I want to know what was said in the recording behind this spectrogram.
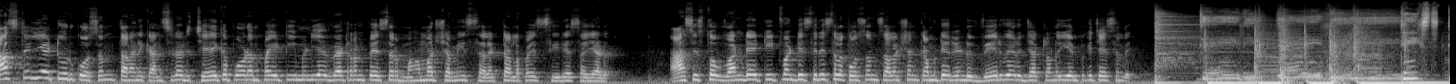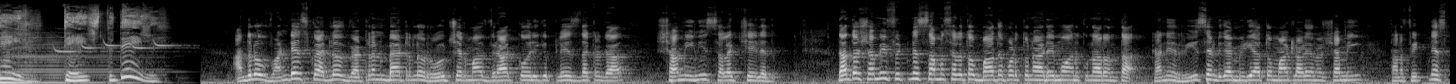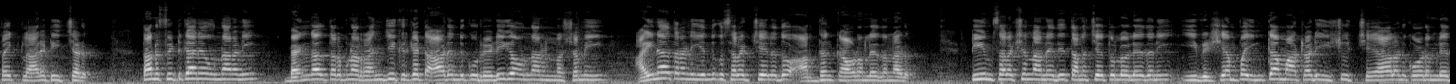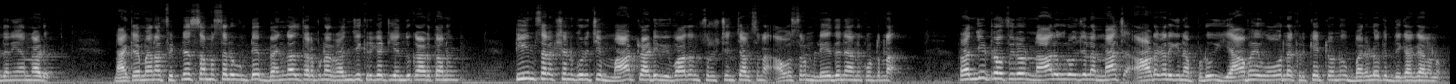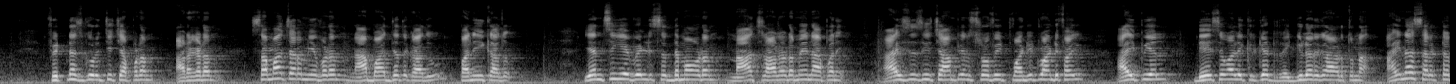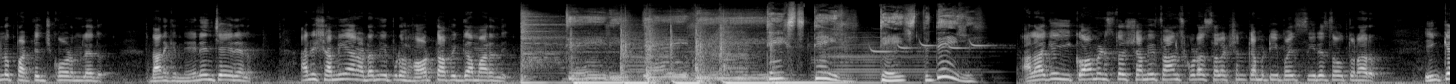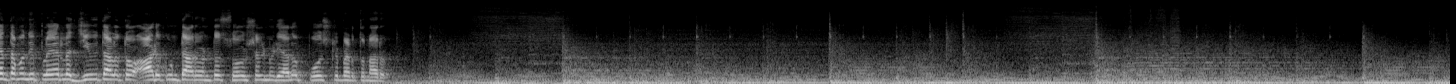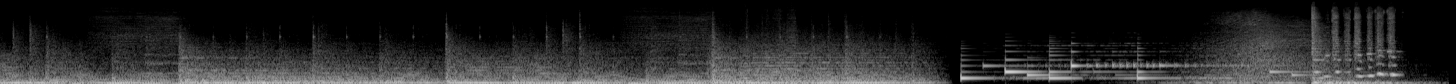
Australia tour కోసం తనని consider చేయకపోవడంపై team India veteran pacer Mohammed Shami సెలెక్టర్లపై serious అయ్యాడు. ఆసిస్తో వన్ డే టీ ట్వంటీ సిరీస్ల కోసం సెలక్షన్ కమిటీ రెండు వేర్వేరు జట్లను ఎంపిక చేసింది. అందులో వన్డే స్క్వాడ్లో వెటరన్ బ్యాటర్లు రోహిత్ శర్మ విరాట్ కోహ్లీకి ప్లేస్ దక్కగా షమీని సెలెక్ట్ చేయలేదు. దాంతో షమీ ఫిట్నెస్ సమస్యలతో బాధపడుతున్నాడేమో అనుకున్నారంతా. కానీ రీసెంట్గా మీడియాతో మాట్లాడిన షమీ తన ఫిట్నెస్పై క్లారిటీ ఇచ్చాడు. తాను ఫిట్గానే ఉన్నానని బెంగాల్ తరపున రంజీ క్రికెట్ ఆడేందుకు రెడీగా ఉన్నానన్న షమీ అయినా తనని ఎందుకు సెలెక్ట్ చేయలేదో అర్థం కావడం లేదన్నాడు. టీం సెలక్షన్ అనేది తన చేతుల్లో లేదని ఈ విషయంపై ఇంకా మాట్లాడి ఇష్యూ చేయాలనుకోవడం లేదని అన్నాడు. నాకేమైనా ఫిట్నెస్ సమస్యలు ఉంటే బెంగాల్ తరపున రంజీ క్రికెట్ ఎందుకు ఆడతాను? టీం సెలక్షన్ గురించి మాట్లాడి వివాదం సృష్టించాల్సిన అవసరం లేదని అనుకుంటున్నా. రంజీ ట్రోఫీలో నాలుగు రోజుల మ్యాచ్ ఆడగలిగినప్పుడు యాభై ఓవర్ల క్రికెట్లోనూ బరిలోకి దిగగలను. ఫిట్నెస్ గురించి చెప్పడం అడగడం సమాచారం ఇవ్వడం నా బాధ్యత కాదు పని కాదు. ఎన్సీఏ వెళ్ళి సిద్ధమవడం మ్యాచ్లు ఆడడమే నా పని. ICC champions trophy twenty twenty five IPL దేశవాళీ క్రికెట్ రెగ్యులర్గా ఆడుతున్నా. అయినా సెలెక్టర్లు పట్టించుకోవడం లేదు. దానికి నేనేం చేయలేను. అని షమీ అనడం ఇప్పుడు హాట్ టాపిక్గా మారింది. అలాగే ఈ కామెంట్స్తో షమీ ఫ్యాన్స్ కూడా సెలక్షన్ కమిటీపై సీరియస్ అవుతున్నారు. ఇంకెంతమంది ప్లేయర్ల జీవితాలతో ఆడుకుంటారు అంటూ సోషల్ మీడియాలో పోస్టులు పెడుతున్నారు. どっ!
